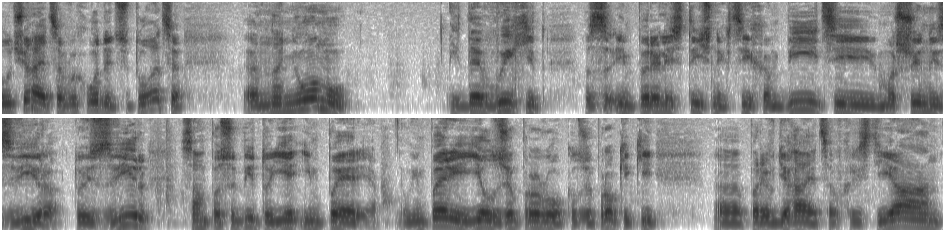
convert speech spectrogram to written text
виходить, виходить ситуація, е, на ньому йде вихід з імперіалістичних цих амбіцій, машини звіра. Тобто звір сам по собі то є імперія. У імперії є лжепророк, лжепророк, який е, перевдягається в християн,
